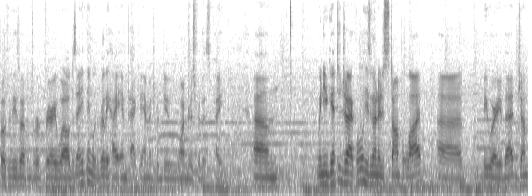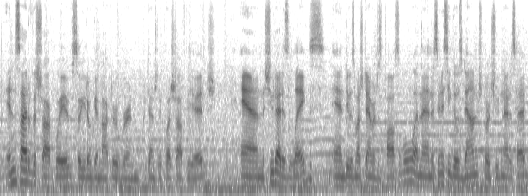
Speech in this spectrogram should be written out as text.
both of these weapons work very well. Just anything with really high impact damage would do wonders for this fight. Um, when you get to Jackal, he's going to stomp a lot. Uh, be wary of that. Jump inside of the shockwave so you don't get knocked over and potentially pushed off the edge and shoot at his legs and do as much damage as possible. And then as soon as he goes down, start shooting at his head.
